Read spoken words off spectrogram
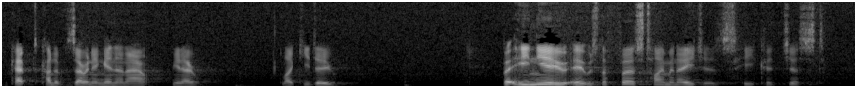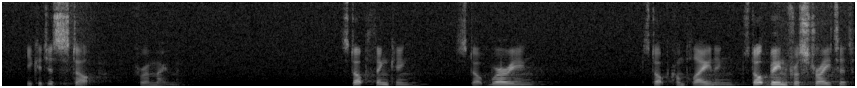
He kept kind of zoning in and out, you know, like you do. But he knew it was the first time in ages he could just he could just stop for a moment. Stop thinking, stop worrying, stop complaining, stop being frustrated.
